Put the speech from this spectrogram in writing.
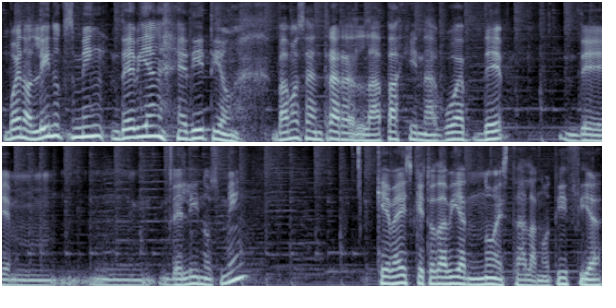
Bueno, Linux Mint Debian Edition. Vamos a entrar a la página web de, de, mm, de Linux Mint. Que veis que todavía no está la noticia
